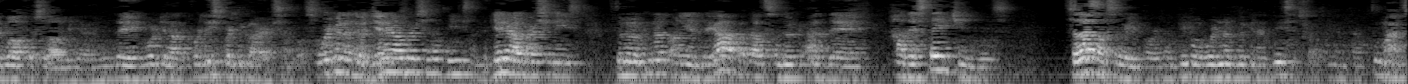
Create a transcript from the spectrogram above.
evolve for slowly. And they worked it out for this particular example. So we're going to do a general version of this, and the general version is to look not only at the gap, but also look at the how the state changes. So that's also very important. People were not looking at this have too much.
